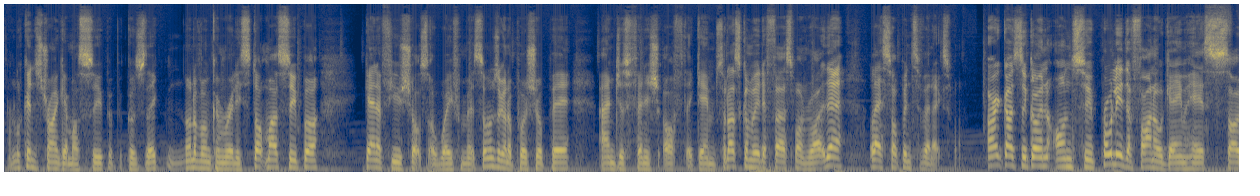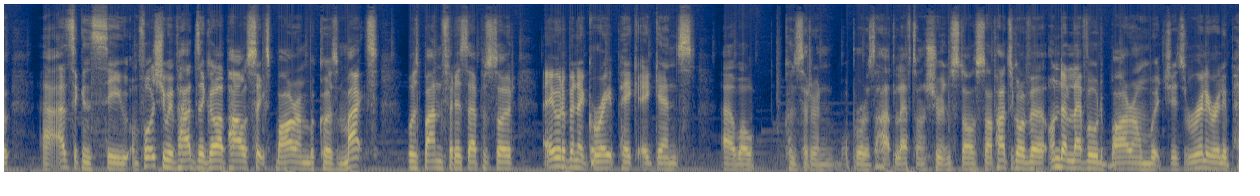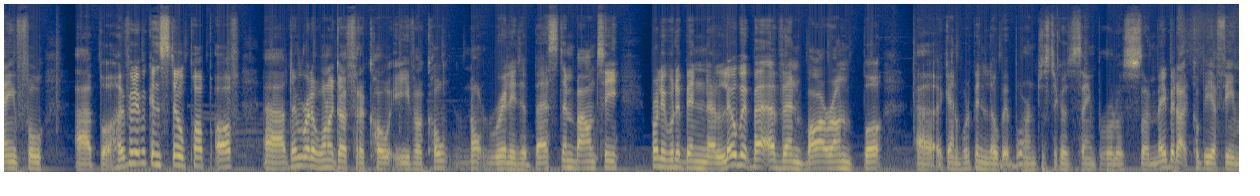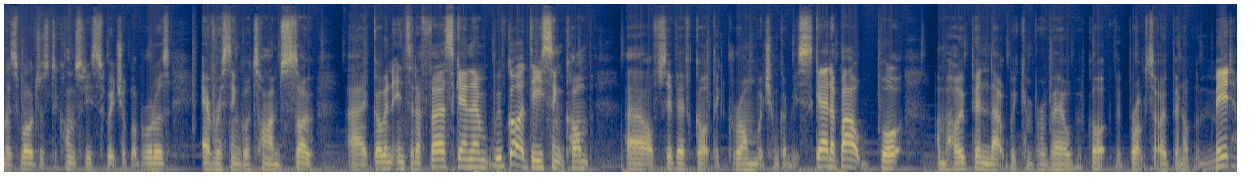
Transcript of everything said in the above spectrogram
I'm looking to try and get my super because they, none of them can really stop my super. Getting a few shots away from it. Someone's going to push up here and just finish off the game. So that's going to be the first one right there. Let's hop into the next one. All right, guys, so going on to probably the final game here. So uh, as you can see, unfortunately, we've had to go up Power 6 Byron because Max was banned for this episode. It would have been a great pick against, uh, well, considering what brawlers I had left on shooting stars. So I've had to go with an under-leveled Byron, which is really, really painful. Uh, but hopefully we can still pop off. Uh, I don't really want to go for the Colt either. Colt, not really the best in Bounty. Probably would have been a little bit better than Byron, but uh, again, would have been a little bit boring just to go to the same brawlers. So maybe that could be a theme as well, just to constantly switch up the brawlers every single time. So uh, going into the first game then, we've got a decent comp. Uh, obviously, they've got the Grom, which I'm going to be scared about, but I'm hoping that we can prevail. We've got the Brock to open up the mid.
